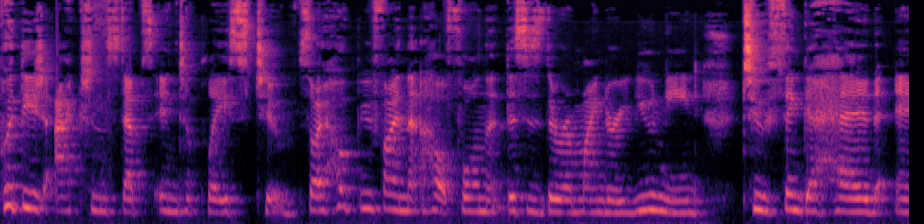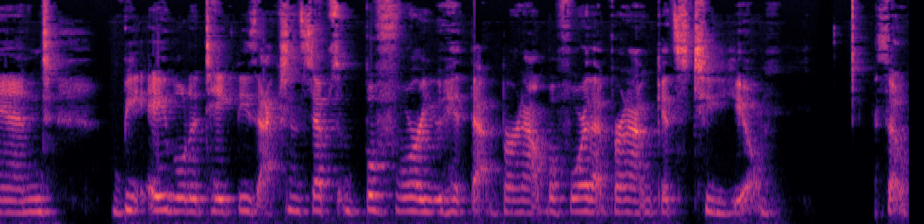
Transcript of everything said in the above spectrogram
put these action steps into place too. So, I hope you find that helpful and that this is the reminder you need to think ahead and be able to take these action steps before you hit that burnout, before that burnout gets to you. So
